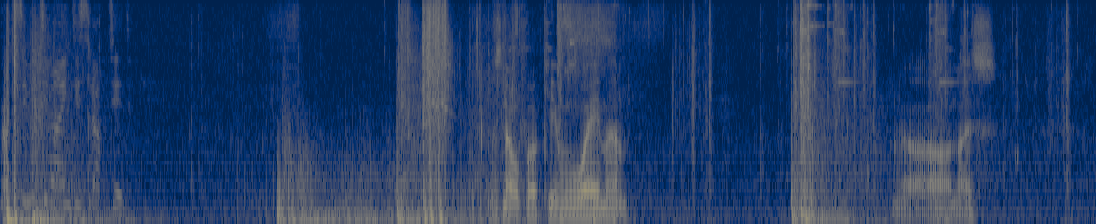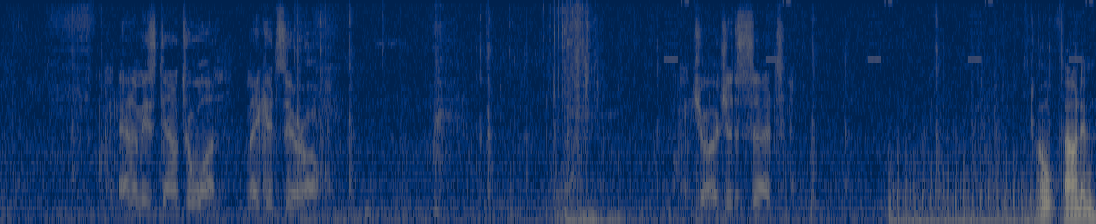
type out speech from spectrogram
Proximity mine disrupted. There's no fucking way, man. Oh, nice. Enemies down to one. Make it zero. Charges set. Oh, found him.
